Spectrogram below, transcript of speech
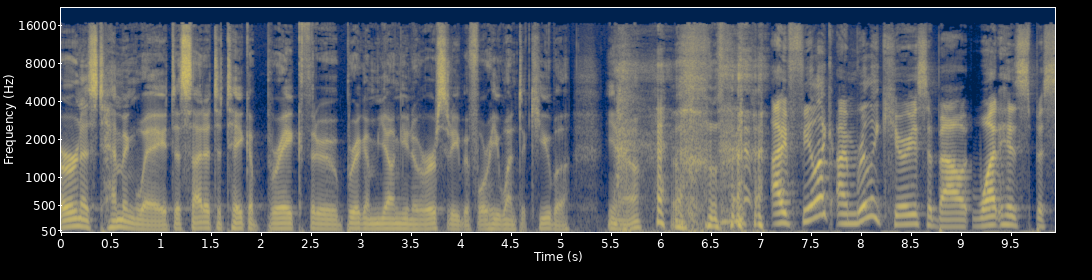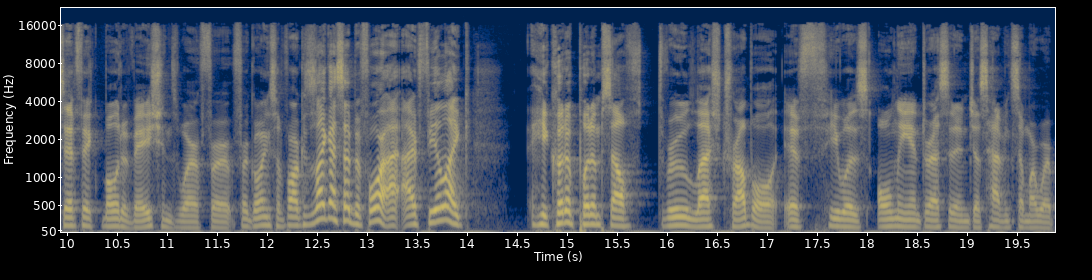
Ernest Hemingway decided to take a break through Brigham Young University before he went to Cuba, you know. I feel like I'm really curious about what his specific motivations were for for going so far. Because, like I said before, I, I feel like he could have put himself through less trouble if he was only interested in just having somewhere where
